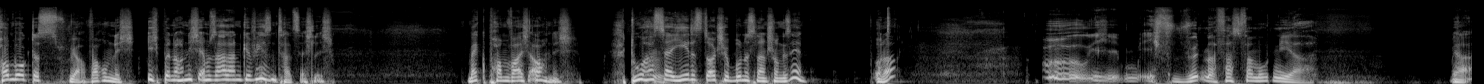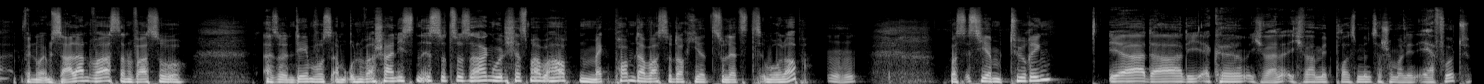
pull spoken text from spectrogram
Homburg, das, ja, warum nicht? Ich bin noch nicht im Saarland gewesen tatsächlich. MacPom war ich auch nicht. Du hast hm. ja jedes deutsche Bundesland schon gesehen, oder? Ich, ich würde mal fast vermuten, ja. Ja, wenn du im Saarland warst, dann warst du, also in dem, wo es am unwahrscheinlichsten ist, sozusagen, würde ich jetzt mal behaupten. MacPom, da warst du doch hier zuletzt im Urlaub. Mhm. Was ist hier mit Thüringen? Ja, da die Ecke. Ich war, ich war mit Preußen Münster schon mal in Erfurt.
